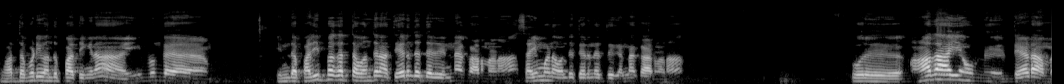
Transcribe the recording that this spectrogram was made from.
மற்றபடி வந்து பார்த்தீங்கன்னா இவங்க இந்த பதிப்பகத்தை வந்து நான் தேர்ந்தெடுத்தது என்ன காரணம்னா சைமனை வந்து தேர்ந்தெடுத்ததுக்கு என்ன காரணம்னா ஒரு ஆதாயம் ஒன்று தேடாம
